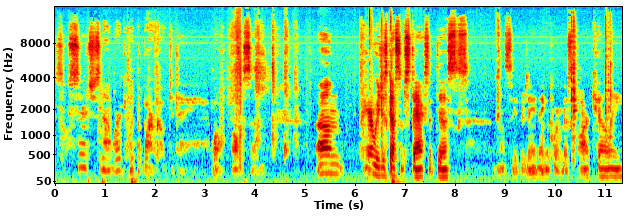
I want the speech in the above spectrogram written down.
So search is not working with the barcode today. Well, all of a sudden. Um, here we just got some stacks of discs. Let's see if there's anything important. This R. Kelly,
